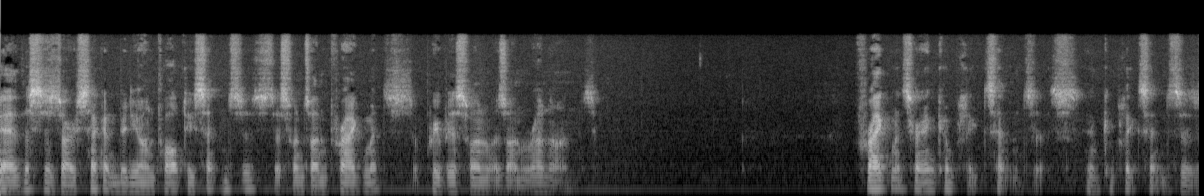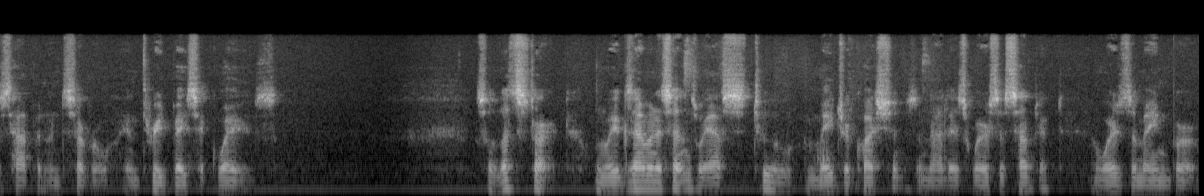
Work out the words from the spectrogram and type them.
Okay, this is our second video on faulty sentences. This one's on fragments. The previous one was on run-ons. Fragments are incomplete sentences. Incomplete sentences happen in several, in three basic ways. So let's start. When we examine a sentence, we ask two major questions, and that is, where's the subject and where's the main verb?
